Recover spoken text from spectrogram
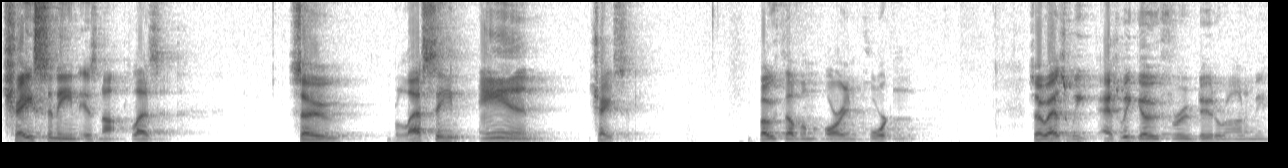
chastening is not pleasant. So, blessing and chastening, both of them are important. So, as we, as we go through Deuteronomy,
